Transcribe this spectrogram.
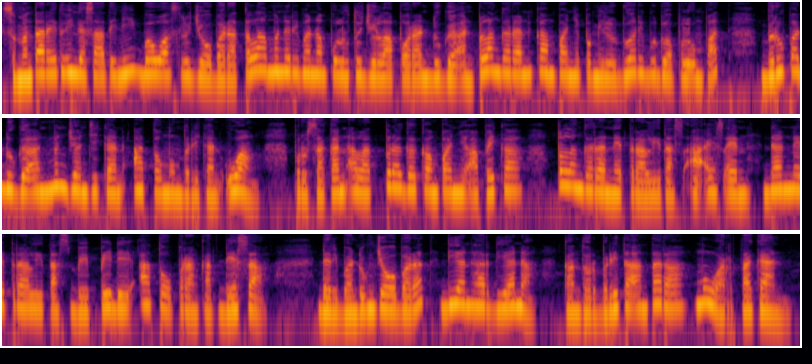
Sementara itu hingga saat ini Bawaslu Jawa Barat telah menerima 67 laporan dugaan pelanggaran kampanye pemilu 2024 berupa dugaan menjanjikan atau memberikan uang, perusakan alat peraga kampanye APK, pelanggaran netralitas ASN, dan netralitas BPD atau perangkat desa. Dari Bandung, Jawa Barat, Dian Hardiana, Kantor Berita Antara, mewartakan.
